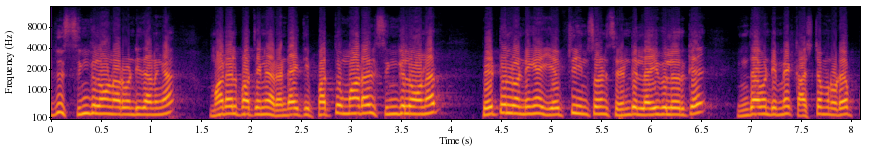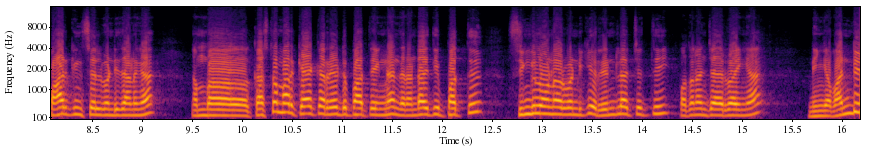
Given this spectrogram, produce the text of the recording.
இது சிங்கிள் ஓனர் வண்டி தானுங்க மாடல் பார்த்தீங்கன்னா ரெண்டாயிரத்தி பத்து மாடல் சிங்கிள் ஓனர் பெட்ரோல் வண்டிங்க எஃப்சி இன்சூரன்ஸ் ரெண்டு லைவில் இருக்குது இந்த வண்டியுமே கஸ்டமருடைய பார்க்கிங் செல் வண்டி தானுங்க நம்ம கஸ்டமர் கேட்குற ரேட்டு பார்த்தீங்கன்னா இந்த ரெண்டாயிரத்தி பத்து சிங்கிள் ஓனர் வண்டிக்கு ரெண்டு லட்சத்தி பதினஞ்சாயிரம் ரூபாய்ங்க. நீங்கள் வண்டி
